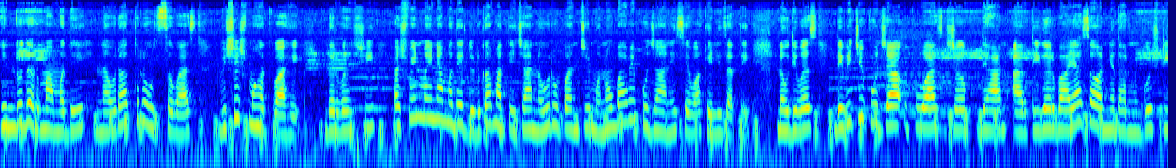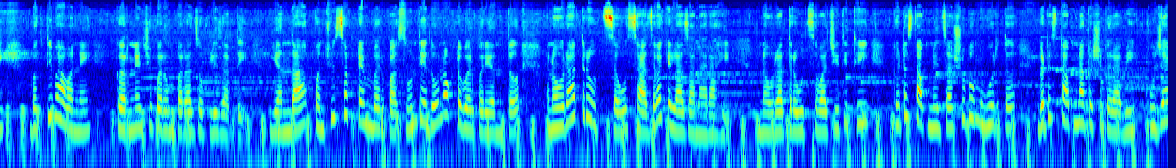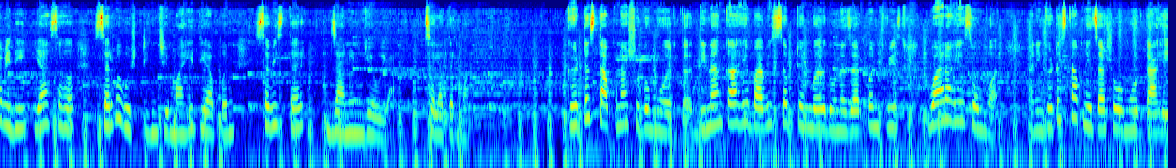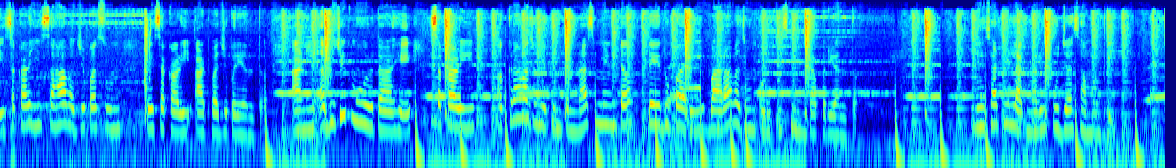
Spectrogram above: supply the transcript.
हिंदू धर्मामध्ये नवरात्र उत्सवास विशेष महत्त्व आहे. दरवर्षी अश्विन महिन्यामध्ये दुर्गा मातेच्या नऊ रूपांची मनोभावे पूजा आणि सेवा केली जाते. नऊ दिवस देवीची पूजा उपवास जप ध्यान आरती गरबा यासह अन्य धार्मिक गोष्टी भक्तिभावाने करण्याची परंपरा जपली जाते. यंदा पंचवीस सप्टेंबरपासून ते दोन ऑक्टोबरपर्यंत नवरात्र उत्सव साजरा केला जाणार आहे. नवरात्र उत्सवाची तिथी घटस्थापनेचा शुभ मुहूर्त घटस्थापना कशी करावी पूजा पूजाविधी यासह सर्व गोष्टींची माहिती आपण सविस्तर जाणून घेऊया. चला तर मग. घटस्थापना शुभ मुहूर्त. दिनांक आहे बावीस सप्टेंबर दोन हजार पंचवीस. वार आहे सोमवार. आणि घटस्थापनेचा शुभ मुहूर्त आहे सकाळी सहा वाजेपासून ते सकाळी आठ वाजेपर्यंत. आणि अभिजित मुहूर्त आहे सकाळी अकरा वाजून एकोणपन्नास मिनटं ते दुपारी बारा वाजून अडतीस मिनिटापर्यंत. यासाठी लागणारी पूजा सामग्री.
